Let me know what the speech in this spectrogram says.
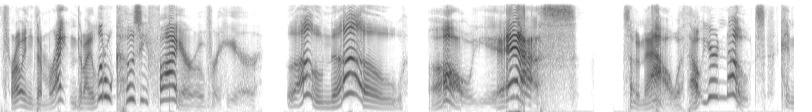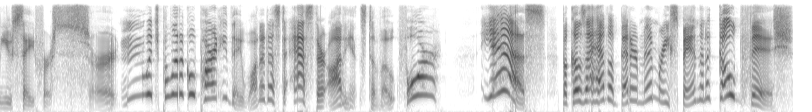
Throwing them right into my little cozy fire over here. Oh, no. Oh, yes. So now, without your notes, can you say for certain which political party they wanted us to ask their audience to vote for? Yes, because I have a better memory span than a goldfish.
